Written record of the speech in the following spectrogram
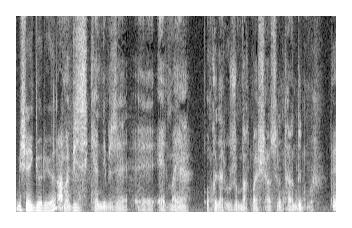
bir şey görüyor. Ama biz kendimize e, elmaya o kadar uzun bakma şansını tanıdık mı? Ee,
